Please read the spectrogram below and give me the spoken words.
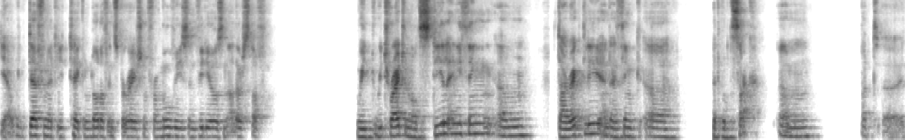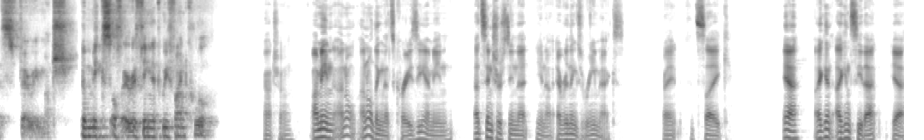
yeah, we definitely take a lot of inspiration from movies and videos and other stuff. We we try to not steal anything um, directly, and I think uh, that would suck. Um, but uh, it's very much a mix of everything that we find cool. Gotcha. I mean, I don't, I don't think that's crazy. I mean, that's interesting that you know everything's remix, right? It's like, yeah, I can, I can see that. Yeah,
